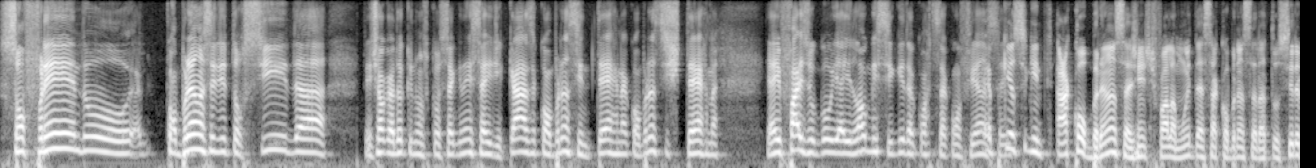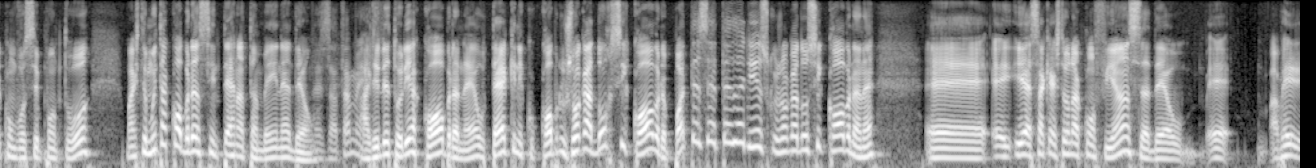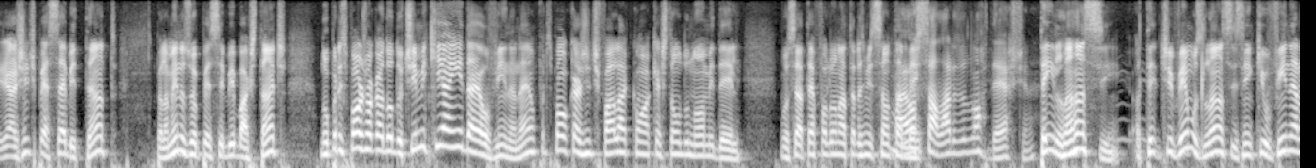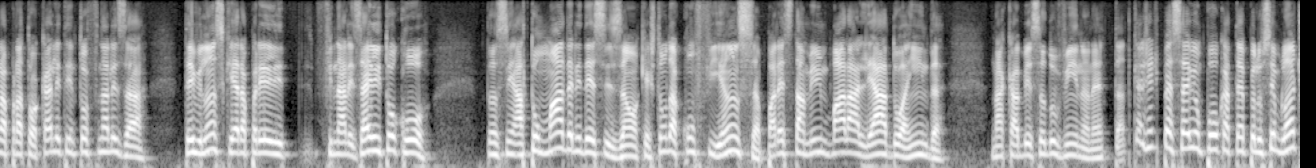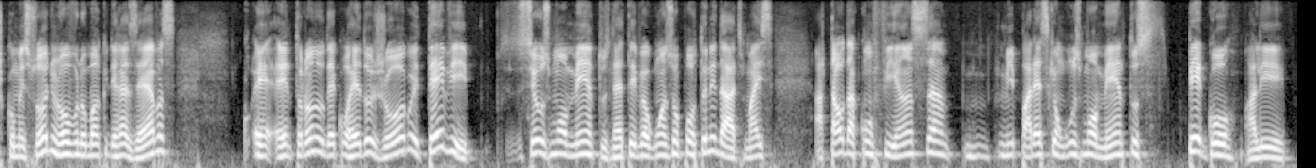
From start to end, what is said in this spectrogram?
sofrendo, cobrança de torcida. Tem jogador que não consegue nem sair de casa, cobrança interna, cobrança externa. E aí faz o gol e aí logo em seguida corta essa confiança. É porque é o seguinte, a cobrança, a gente fala muito dessa cobrança da torcida, como você pontuou, mas tem muita cobrança interna também, né, Del? Exatamente. A diretoria cobra, né? O técnico cobra, o jogador se cobra. Pode ter certeza disso, que o jogador se cobra, né? É, é e essa questão da confiança, Del, é, a gente percebe tanto pelo menos eu percebi bastante, no principal jogador do time, que ainda é o Vina, né? O principal que a gente fala com a questão do nome dele. Você até falou na transmissão o maior também. salário do Nordeste, né? Tem lance, tivemos lances em que o Vina era pra tocar, ele tentou finalizar. Teve lance que era pra ele finalizar e ele tocou. Então assim, a tomada de decisão, a questão da confiança parece estar meio embaralhado ainda na cabeça do Vina, né? Tanto que a gente percebe um pouco até pelo semblante, começou de novo no banco de reservas, é, entrou no decorrer do jogo e teve seus momentos, né? Teve algumas oportunidades, mas a tal da confiança m- me parece que em alguns momentos pegou ali.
